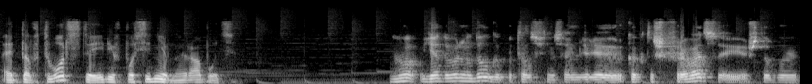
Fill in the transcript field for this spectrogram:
это в творчестве или в повседневной работе? Ну, я довольно долго пытался, на самом деле, как-то шифроваться, и чтобы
